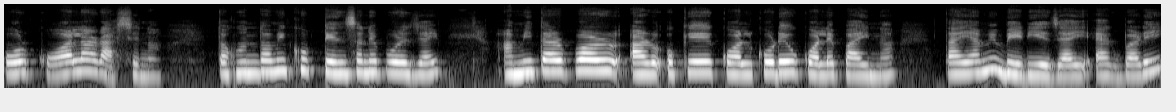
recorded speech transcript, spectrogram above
ওর কল আর আসে না। তখন তো আমি খুব টেনশানে পড়ে যাই। আমি তারপর আর ওকে কল করেও কলে পাই না। তাই আমি বেরিয়ে যাই একবারেই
